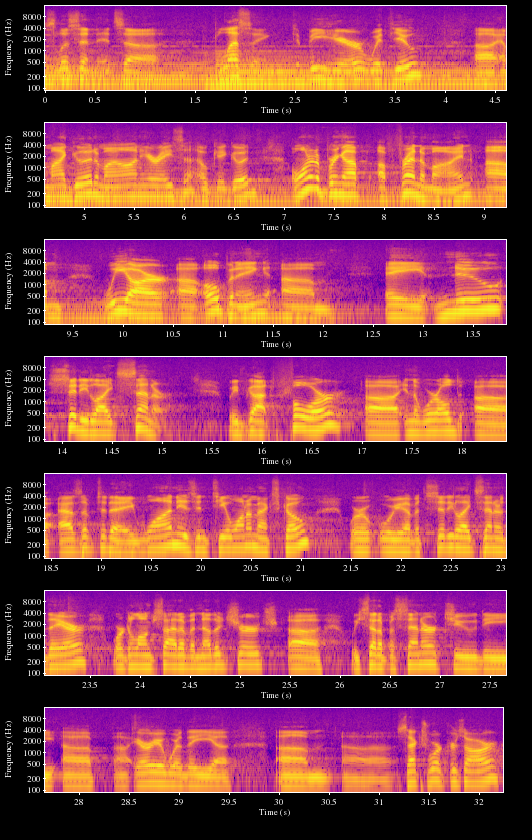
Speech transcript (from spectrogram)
guys. Listen, it's a blessing to be here with you. Uh, am I good? Am I on here, Asa? Okay, good. I wanted to bring up a friend of mine. Um, we are uh, opening um, a new City Light Center. We've got four uh, in the world uh, as of today. One is in Tijuana, Mexico, where, we have a City Light Center there, working alongside of another church. Uh, we set up a center to the uh, uh, area where the uh, um, sex workers are.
